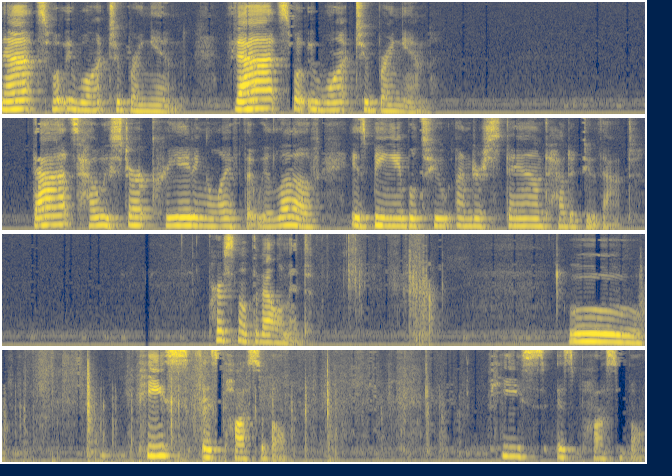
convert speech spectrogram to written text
that's what we want to bring in. That's what we want to bring in. That's how we start creating a life that we love is being able to understand how to do that. Personal development. Ooh. Peace is possible. Peace is possible.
